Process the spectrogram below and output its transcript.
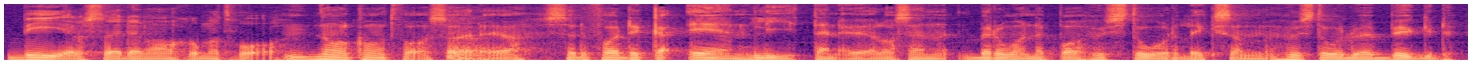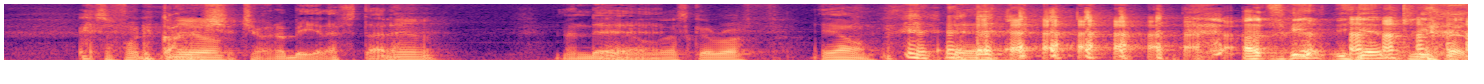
bil så är det 0,2? 0,2 så är det ja. Så du får dricka en liten öl och sen beroende på hur stor, liksom, hur stor du är byggd så får du kanske Ja. köra bil efter det. Ja. Men Det det är nog ganska rough. ja, det, Alltså inte egentligen.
